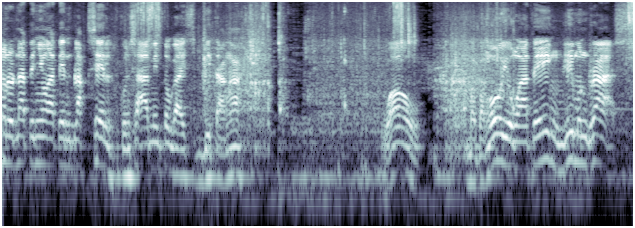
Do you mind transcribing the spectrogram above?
Isunod natin yung ating black cell. Kung sa amin to guys, bitanga. Wow, mabango yung ating lemongrass.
